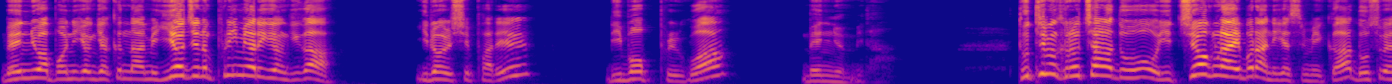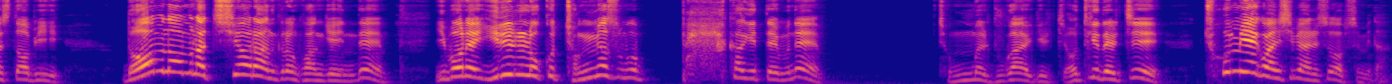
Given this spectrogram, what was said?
맨유와 버니 경기가 끝나면 이어지는 프리미어리그 경기가 1월 18일 리버풀과 맨유입니다. 두 팀은 그렇지 않아도 이 지역 라이벌 아니겠습니까? 노스웨스트 더비 너무너무나 치열한 그런 관계인데 이번에 1위를 놓고 정면 승부 팍 하기 때문에 정말 누가 이길지 어떻게 될지 초미의 관심이 아닐 수가 없습니다.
